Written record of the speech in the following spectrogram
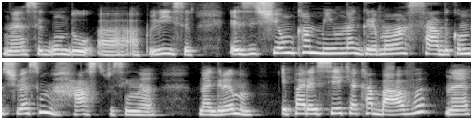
né, segundo a, a polícia, existia um caminho na grama amassado, como se tivesse um rastro assim na, na grama, e parecia que acabava, né,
